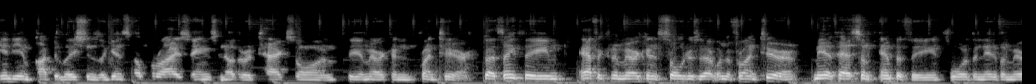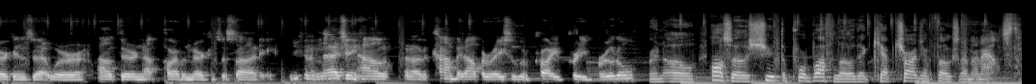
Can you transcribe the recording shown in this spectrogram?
Indian populations against uprisings and other attacks on the American frontier. So I think the African American soldiers that were on the frontier may have had some empathy for the Native Americans that were out there not part of American society. You can imagine how uh, the combat operations were probably pretty brutal. And oh, also shoot the poor Buffalo that kept charging folks unannounced.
